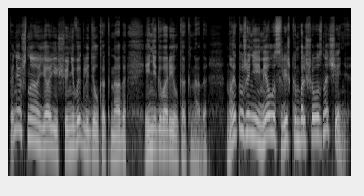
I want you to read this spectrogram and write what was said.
Конечно, я еще не выглядел как надо и не говорил как надо, но это уже не имело слишком большого значения.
